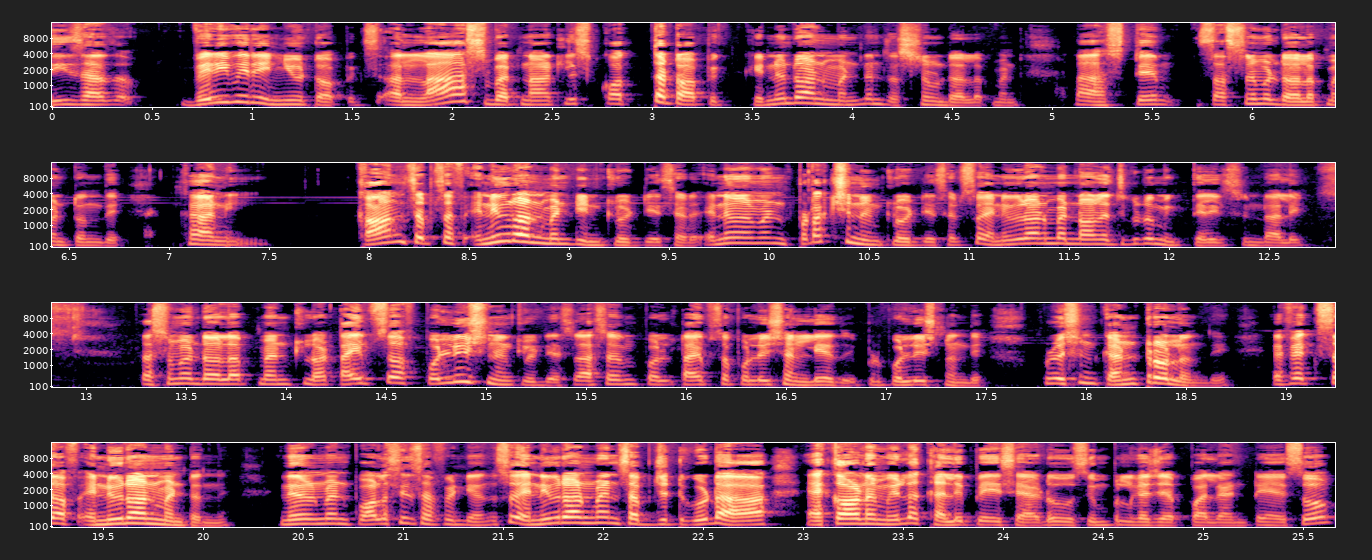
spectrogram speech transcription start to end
these are the very very new topics and last but not least కొత్త టాపిక్ environment and sustainable development last time sustainable development ఉంది. కానీ కాన్సెప్ట్స్ ఆఫ్ ఎన్విరాన్మెంట్ ఇంక్లూడ్ చేశాడు. ఎన్విరాన్మెంట్ ప్రొడక్షన్ ఇంక్లూడ్ చేశాడు. సో ఎన్విరాన్మెంట్ నాలెడ్జ్ కూడా మీకు తెలిసి ఉండాలి. కస్టమర్ డెవలప్మెంట్లో టైప్స్ ఆఫ్ పొల్యూషన్ ఇంక్లూడ్ చేస్తారు అసలు టైప్స్ ఆఫ్ పొల్యూషన్ లేదు. ఇప్పుడు పొల్యూషన్ ఉంది. పొల్యూషన్ కంట్రోల్ ఉంది. ఎఫెక్ట్స్ ఆఫ్ ఎన్విరాన్మెంట్ ఉంది. ఎన్విరాన్మెంట్ పాలసీస్ ఆఫ్ ఇండియా ఉంది. సో ఎన్విరాన్మెంట్ సబ్జెక్ట్ కూడా ఎకానమీలో కలిపేశాడు. సింపుల్గా చెప్పాలంటే. So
